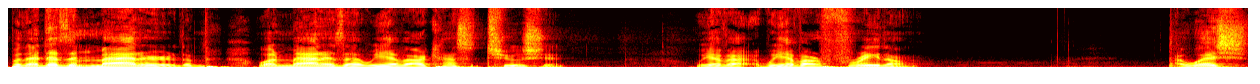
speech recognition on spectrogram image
but that doesn't matter. The what matters is that we have our Constitution. We have our we have our freedom. I wish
